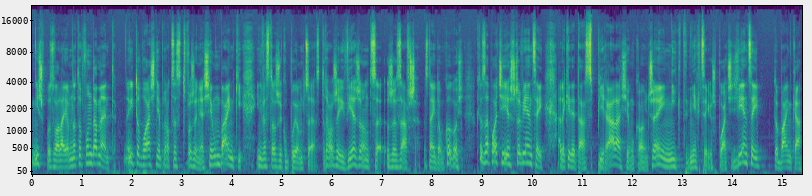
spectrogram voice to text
niż pozwalają na to fundamenty. No i to właśnie proces tworzenia się bańki. Inwestorzy kupują coraz drożej, wierząc, że zawsze znajdą kogoś, kto zapłaci jeszcze więcej, ale kiedy ta spirala się kończy i nikt nie chce już płacić więcej, to bańka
